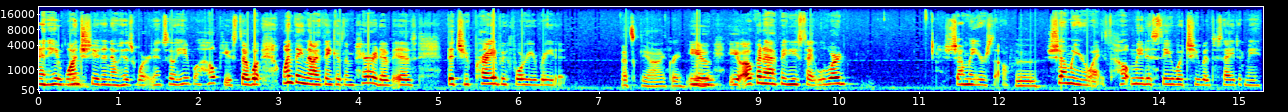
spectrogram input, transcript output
and he wants mm. you to know his word and so he will help you so what, one thing that i think is imperative is that you pray before you read it that's yeah i agree you mm-hmm. you open up and you say lord show me yourself mm. show me your ways help me to see what you would say to me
